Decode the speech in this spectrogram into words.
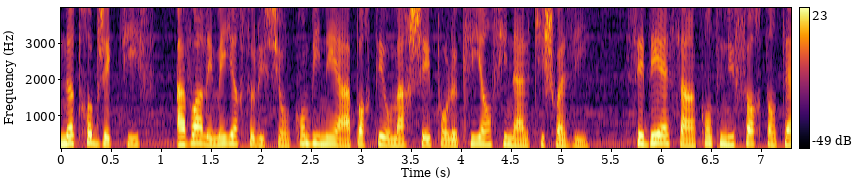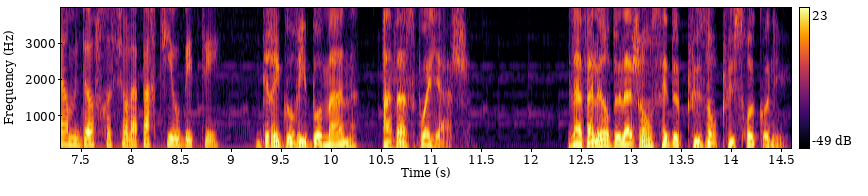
Notre objectif, avoir les meilleures solutions combinées à apporter au marché pour le client final qui choisit. CDS a un contenu fort en termes d'offres sur la partie OBT. Grégory Baumann, Avas Voyage. La valeur de l'agence est de plus en plus reconnue.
